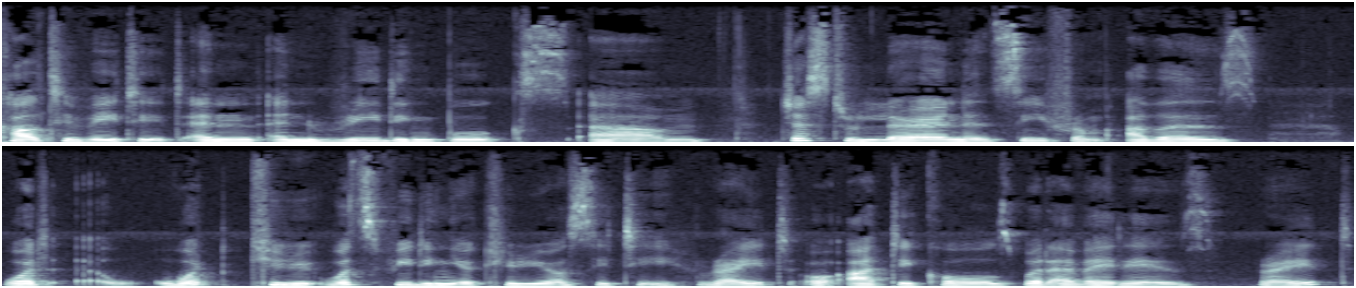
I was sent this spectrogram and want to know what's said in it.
cultivate it and and reading books um, just to learn and see from others what what what's feeding your curiosity right? Or articles whatever it is right?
